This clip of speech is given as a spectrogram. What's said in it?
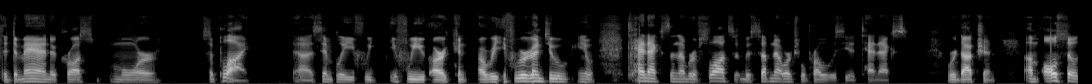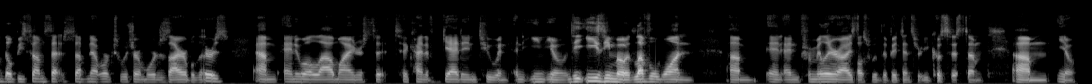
the demand across more supply. Uh, simply, if we if we are, are we if we are going to you know 10x the number of slots with subnetworks, we'll probably see a 10x reduction. Um, also, there'll be some set subnetworks which are more desirable than others, um, and it will allow miners to, to kind of get into an, an you know the easy mode, level one, um, and, and familiarize us with the BitTensor ecosystem, um, you know,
